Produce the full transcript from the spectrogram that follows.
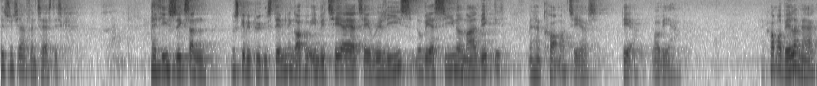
Det synes jeg er fantastisk. At Jesus ikke sådan, nu skal vi bygge en stemning op, nu inviterer jeg til release, nu vil jeg sige noget meget vigtigt, men han kommer til os der, hvor vi er. Han kommer vel at mærke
